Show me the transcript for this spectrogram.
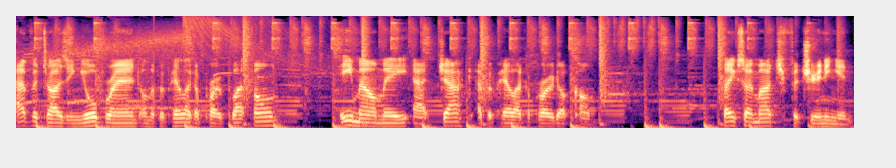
advertising your brand on the Prepare Like a Pro platform, email me at jack at preparelikeapro.com. Thanks so much for tuning in.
